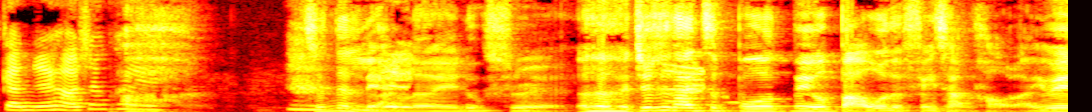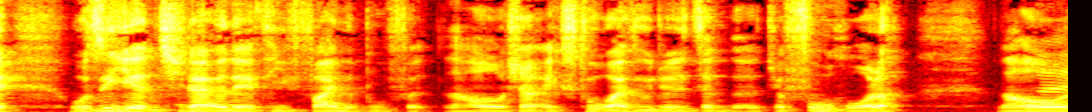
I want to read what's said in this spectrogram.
感觉好像快。真的凉了哎，looks real，就是他这波没有把握的非常好了，因为我自己也很期待 NFT Five 的部分，然后像 X Two Y Two 就是整个就复活了，然后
